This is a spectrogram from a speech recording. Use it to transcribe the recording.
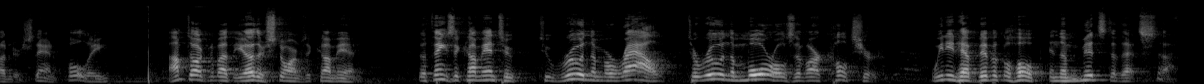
understand fully. I'm talking about the other storms that come in the things that come in to, to ruin the morale, to ruin the morals of our culture. We need to have biblical hope in the midst of that stuff.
